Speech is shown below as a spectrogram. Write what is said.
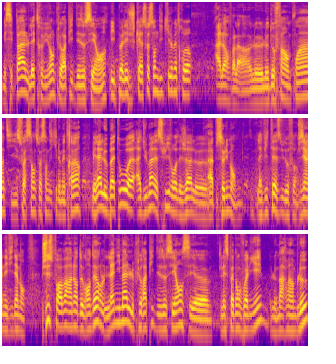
mais c'est pas l'être vivant le plus rapide des océans. hein. Il peut aller jusqu'à 70 km/h. Alors voilà, le, le dauphin en pointe, il 60-70 km/h. Mais là, le bateau a, a du mal à suivre déjà le- Absolument, la vitesse du dauphin. bien évidemment. Juste pour avoir un ordre de grandeur, l'animal le plus rapide des océans, c'est euh, l'espadon voilier, le marlin bleu,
